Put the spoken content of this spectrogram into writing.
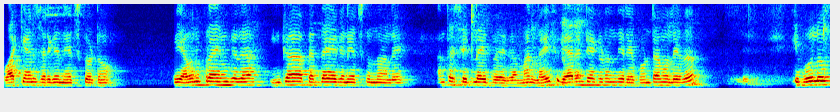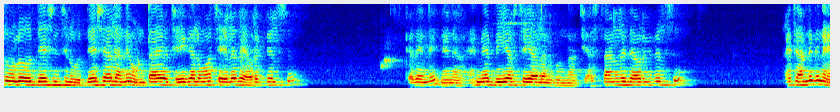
వాక్యాన్ని సరిగా నేర్చుకోవటం ఈ అవనిప్రాయం కదా. ఇంకా పెద్ద అయ్యాక నేర్చుకుందాంలే. అంతా సెటిల్ అయిపోయాక. మన లైఫ్ గ్యారంటీ ఎక్కడుంది? రేపు ఉంటామో లేదో ఈ భూలోకంలో ఉద్దేశించిన ఉద్దేశాలు అన్నీ ఉంటాయో చేయగలమో చేయలేదో ఎవరికి తెలుసు? కదండి నేను ఎంఏ బిఎఫ్ చేయాలనుకున్నా చేస్తాను లేదు ఎవరికి తెలుసు? అయితే అందుకనే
